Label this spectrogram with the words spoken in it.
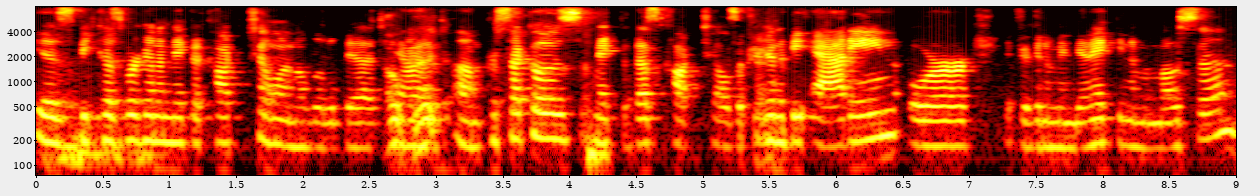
is because we're going to make a cocktail in a little bit. Oh, and um, proseccos make the best cocktails if you're going to be adding or if you're going to be making a mimosa.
